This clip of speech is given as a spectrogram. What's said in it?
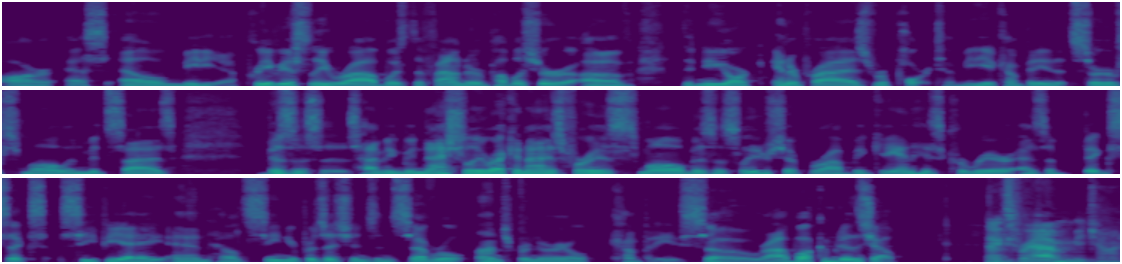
RSL Media. Previously, Rob was the founder and publisher of the New York Enterprise Report, a media company that serves small and mid sized businesses. Having been nationally recognized for his small business leadership, Rob began his career as a Big Six CPA and held senior positions in several entrepreneurial companies. So, Rob, welcome to the show. Thanks for having me, John.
